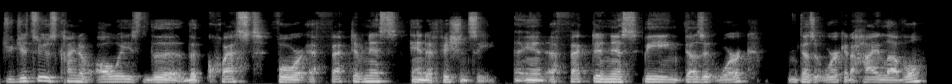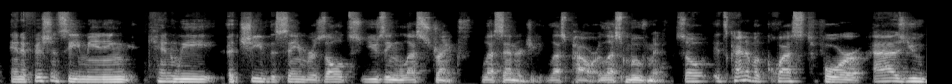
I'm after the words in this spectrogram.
Jujitsu is kind of always the the quest for effectiveness and efficiency and effectiveness being does it work? Does it work at a high level? And efficiency meaning can we achieve the same results using less strength less energy less power less movement? So it's kind of a quest for as you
